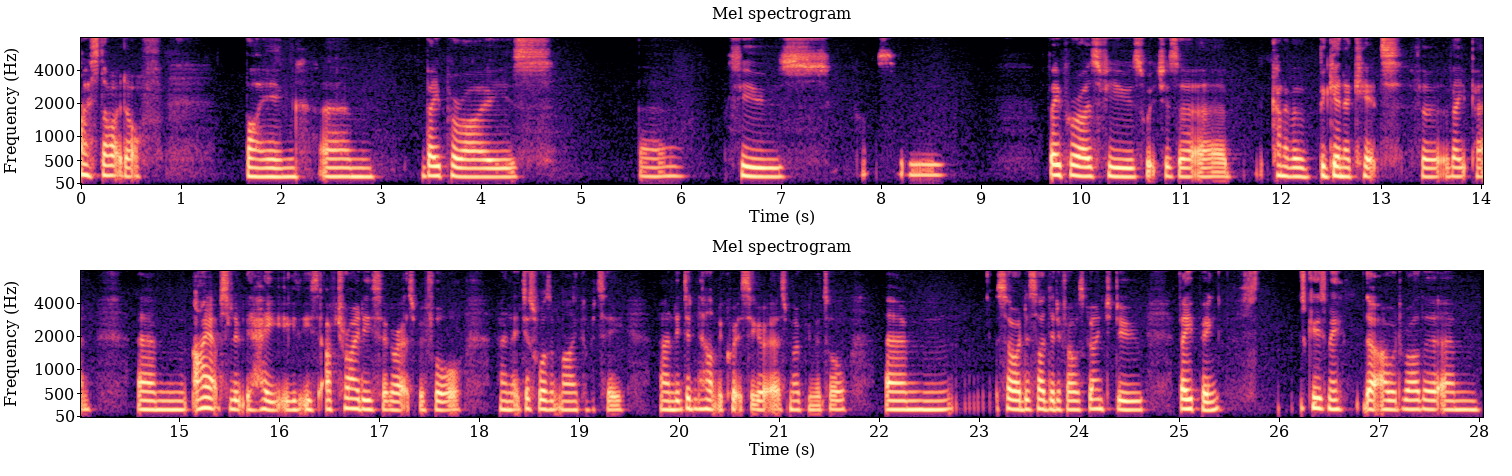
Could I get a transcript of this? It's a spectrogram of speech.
I started off buying um, Vaporize, uh, Fuse, Vaporize Fuse, which is a, a, kind of a beginner kit for a vape pen. Um, I absolutely hate. E- I've tried e-cigarettes before, and it just wasn't my cup of tea, and it didn't help me quit cigarette smoking at all. Um, so I decided if I was going to do vaping, excuse me, that I would rather um,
